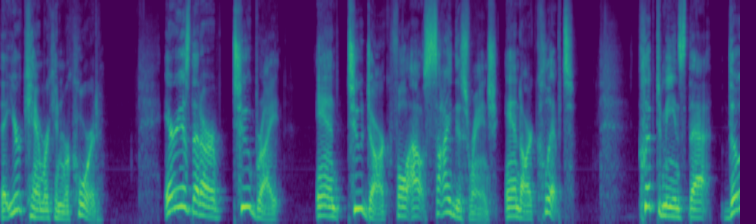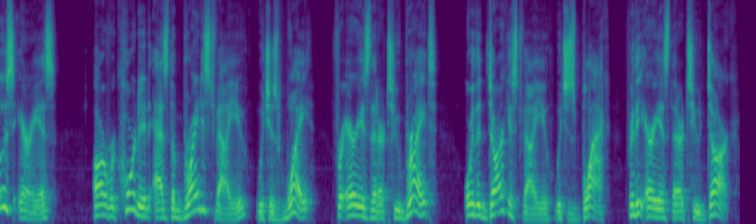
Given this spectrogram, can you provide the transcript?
that your camera can record. Areas that are too bright and too dark fall outside this range and are clipped. Clipped means that those areas are recorded as the brightest value, which is white, for areas that are too bright, or the darkest value, which is black, for the areas that are too dark.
